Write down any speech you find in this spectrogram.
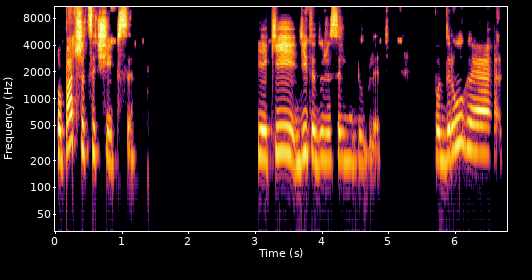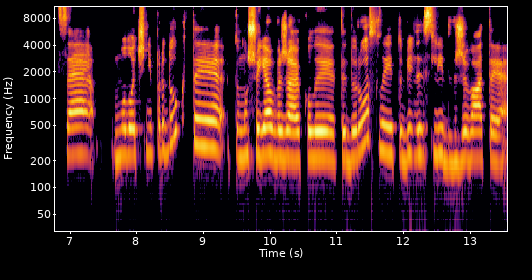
По-перше, це чіпси, які діти дуже сильно люблять. По-друге, це молочні продукти, тому що я вважаю, коли ти дорослий, тобі не слід вживати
